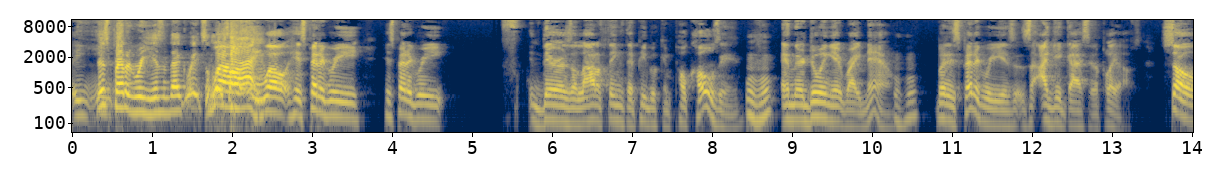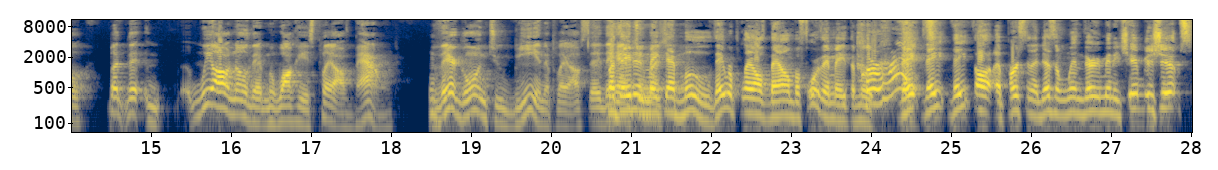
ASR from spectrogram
he- His pedigree isn't that great. So well, well, his pedigree, his pedigree. There is a lot of things that people can poke holes in, mm-hmm. and they're doing it right now. Mm-hmm. but his pedigree is, is I get guys to the playoffs. So, but the, we all know that Milwaukee is playoff bound. Mhm. They're going to be in the playoffs. They, but they didn't make that move. They were playoff bound before they made the move. correct. They they they thought a person that doesn't win very many championships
